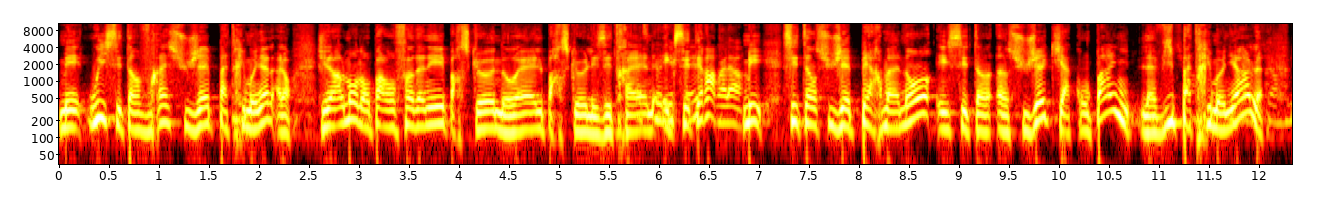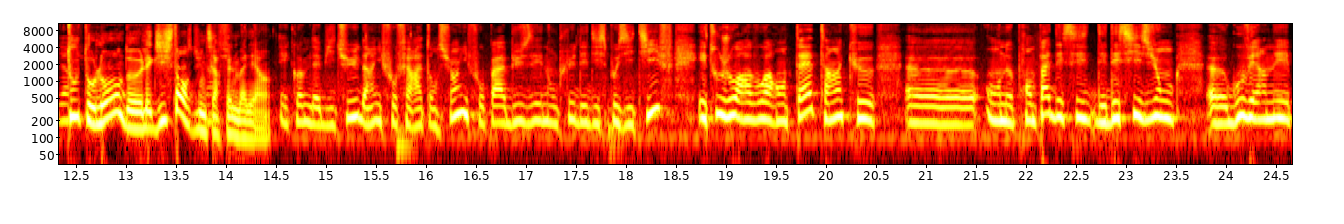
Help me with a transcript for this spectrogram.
Mais oui, c'est un vrai sujet patrimonial. Alors, généralement, on en parle en fin d'année parce que Noël, parce que les étrennes, etc. Mais c'est un sujet permanent et c'est un, sujet qui accompagne la vie patrimoniale tout au long de l'existence, d'une certaine manière. Et comme d'habitude, hein, il faut faire attention, il ne faut pas abuser non plus des dispositifs et toujours avoir en tête hein, que euh, on ne prend pas des, décisions euh, gouvernées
